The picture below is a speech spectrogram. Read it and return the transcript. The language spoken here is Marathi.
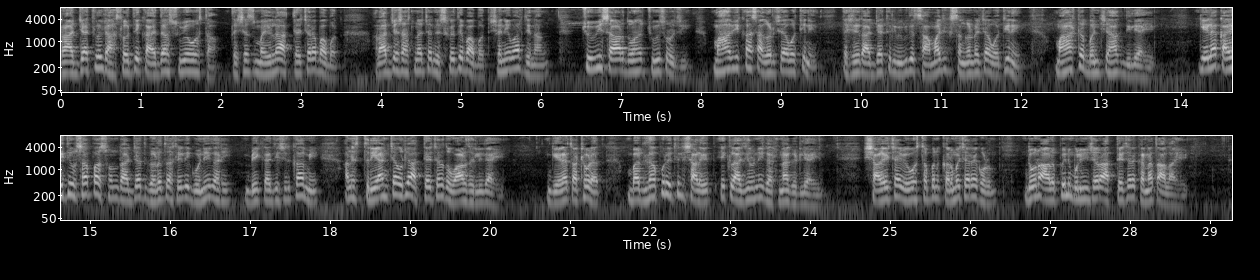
राज्यातील ढासळती कायदा सुव्यवस्था तसेच महिला अत्याचाराबाबत राज्य शासनाच्या निष्क्रियतेबाबत शनिवार दिनांक चोवीस आठ दोन हजार चोवीस रोजी महाविकास आघाडीच्या वतीने तसेच राज्यातील विविध सामाजिक संघटनेच्या वतीने महाराष्ट्र बंदची हाक दिली आहे. गेल्या काही दिवसापासून राज्यात घडत असलेली गुन्हेगारी बेकायदेशीर कामे आणि स्त्रियांच्यावरील अत्याचारात वाढ झालेली आहे. गेल्याच आठवड्यात बदलापूर येथील शाळेत एक लाजिरणी घटना घडली आहे. शाळेच्या व्यवस्थापन कर्मचाऱ्याकडून दोन आरोपीन मुलींच्यावर अत्याचार करण्यात आला आहे.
